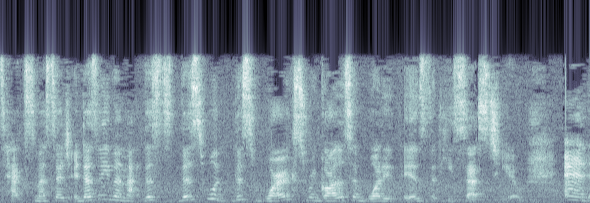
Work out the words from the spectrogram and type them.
text message it doesn't even matter this this would this works regardless of what it is that he says to you. And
